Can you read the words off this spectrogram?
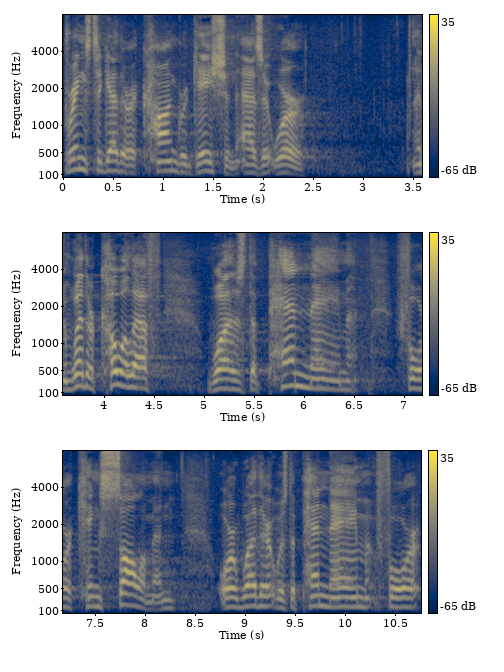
brings together a congregation, as it were. And whether Qoheleth was the pen name for King Solomon, or whether it was the pen name for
